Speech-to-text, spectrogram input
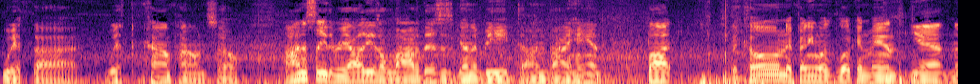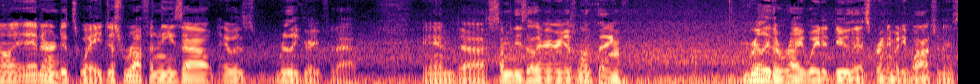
with uh, with compound. So honestly, the reality is a lot of this is gonna be done by hand. But the cone, if anyone's looking, man, yeah, no, it earned its way. Just roughing these out, it was really great for that. And uh, some of these other areas, one thing really the right way to do this for anybody watching is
